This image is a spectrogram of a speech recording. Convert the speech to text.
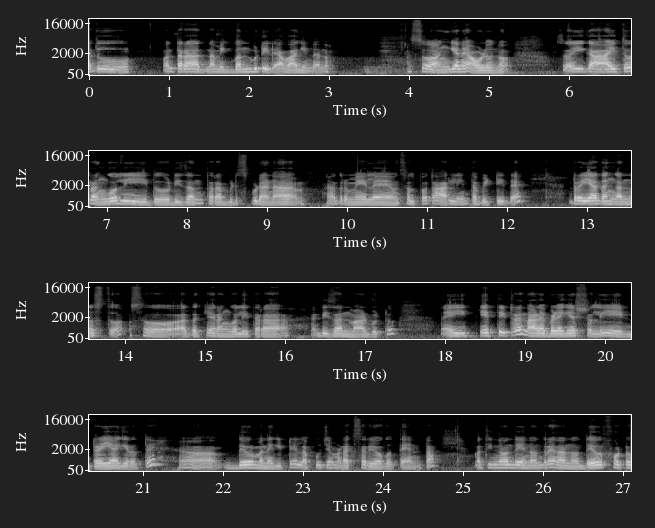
ಅದು ಒಂಥರ ಅದು ನಮಗೆ ಬಂದ್ಬಿಟ್ಟಿದೆ ಅವಾಗಿಂದನು. ಸೊ ಹಂಗೇನೆ ಅವಳು ಸೊ ಈಗ ಆಯಿತು, ರಂಗೋಲಿ ಇದು ಡಿಸೈನ್ ಥರ ಬಿಡಿಸ್ಬಿಡೋಣ. ಅದ್ರ ಮೇಲೆ ಒಂದು ಸ್ವಲ್ಪ ಹೊತ್ತು ಆರ್ಲಿ ಅಂತ ಬಿಟ್ಟಿದ್ದೆ. ಡ್ರೈ ಆದಂಗೆ ಅನ್ನಿಸ್ತು. ಸೊ ಅದಕ್ಕೆ ರಂಗೋಲಿ ಥರ ಡಿಸೈನ್ ಮಾಡಿಬಿಟ್ಟು ಎತ್ತಿಟ್ರೆ ನಾಳೆ ಬೆಳಗ್ಗೆ ಅಷ್ಟರಲ್ಲಿ ಡ್ರೈ ಆಗಿರುತ್ತೆ. ದೇವ್ರ ಮನೆಗಿಟ್ಟು ಎಲ್ಲ ಪೂಜೆ ಮಾಡೋಕ್ಕೆ ಸರಿ ಹೋಗುತ್ತೆ ಅಂತ. ಮತ್ತು ಇನ್ನೊಂದು ಏನು ಅಂದರೆ ನಾನು ದೇವ್ರ ಫೋಟೋ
